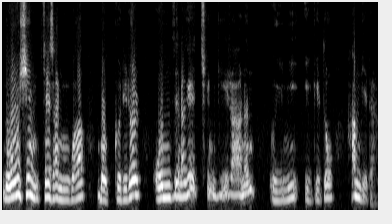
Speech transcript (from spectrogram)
놓으신 재산과 먹거리를 온전하게 챙기라는 의미이기도 합니다.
